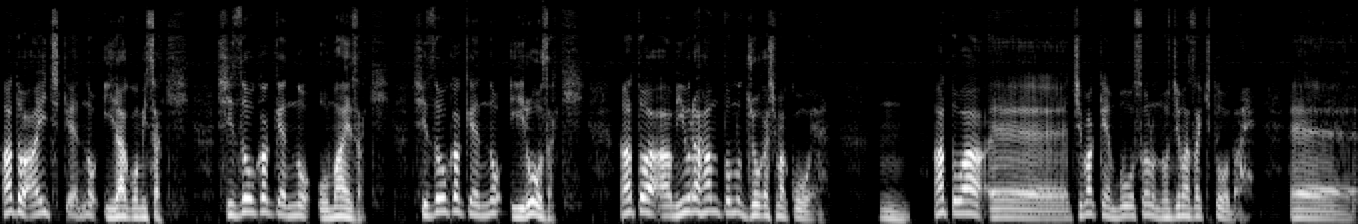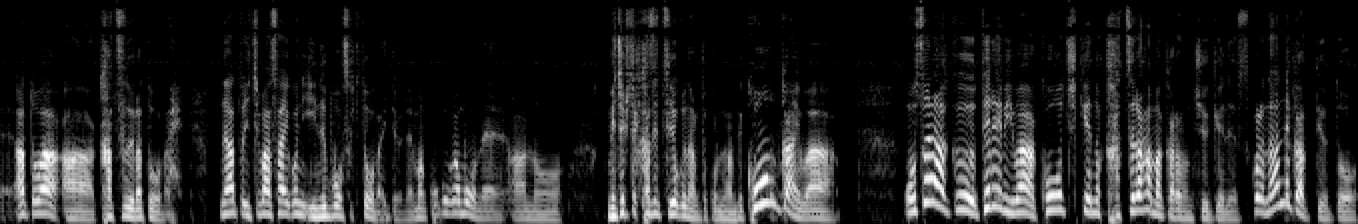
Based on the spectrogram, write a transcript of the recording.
あとは愛知県の伊良湖岬。静岡県の御前崎。静岡県の伊郎崎。あとは、三浦半島の城ヶ島公園。うん。あとは、えー、千葉県房総の野島崎灯台。えー、あとは、あ勝浦灯台。で、あと一番最後に犬吠埼灯台というね。まあ、ここがもうね、あの、めちゃくちゃ風強くなるところなんで、今回は、おそらくテレビは高知県の桂浜からの中継です。これなんでかっていうと、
